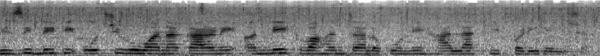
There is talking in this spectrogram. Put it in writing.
વિઝિબિલિટી ઓછી હોવાના કારણે અનેક વાહન ચાલકોને હાલાકી પડી રહી છે.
